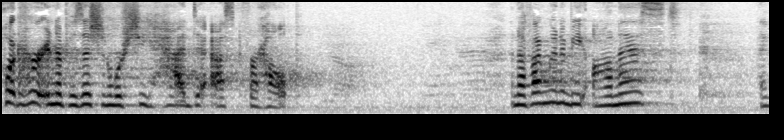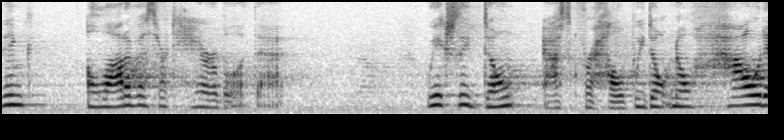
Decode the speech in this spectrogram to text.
put her in a position where she had to ask for help. And if I'm going to be honest, I think a lot of us are terrible at that. We actually don't ask for help. We don't know how to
